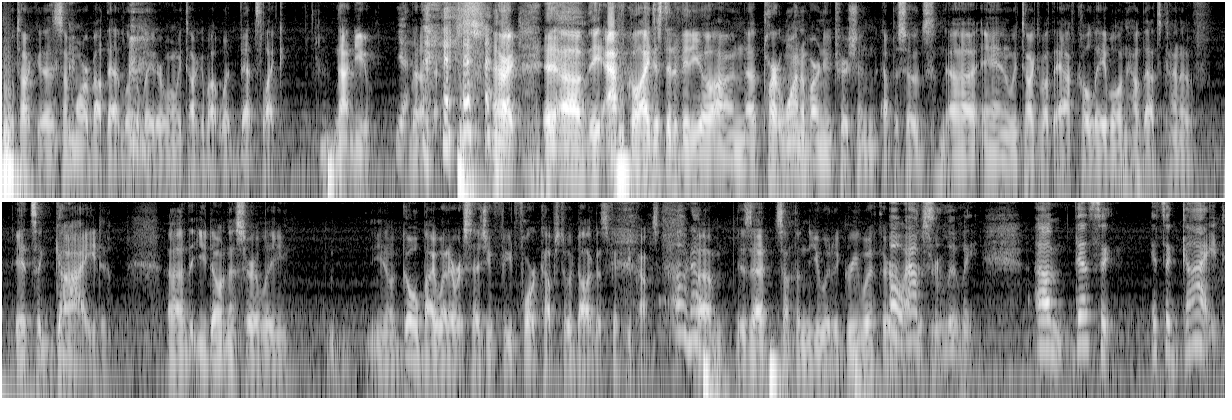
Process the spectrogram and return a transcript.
We'll talk uh, some more about that a little bit later when we talk about what vets like. Not you. Yeah. But vets. All right. Uh, uh, the AAFCO, I just did a video on uh, part one of our nutrition episodes, uh, and we talked about the AAFCO label and how that's kind of, it's a guide uh, that you don't necessarily, you know, go by whatever it says. You feed four cups to a dog that's 50 pounds. Oh, no. Um, is that something you would agree with or Oh, absolutely. Um, that's a it's a guide.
